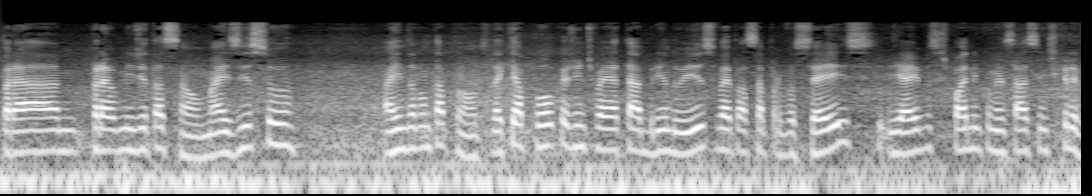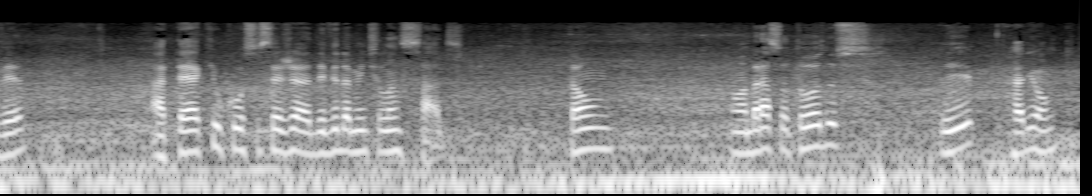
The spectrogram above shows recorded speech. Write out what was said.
para meditação. Mas isso ainda não está pronto. Daqui a pouco a gente vai estar abrindo isso, vai passar para vocês e aí vocês podem começar a se inscrever até que o curso seja devidamente lançado. Então, um abraço a todos e Hariom.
